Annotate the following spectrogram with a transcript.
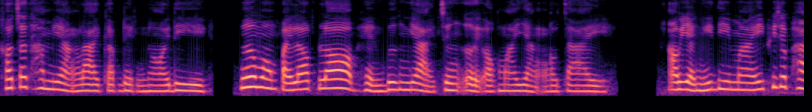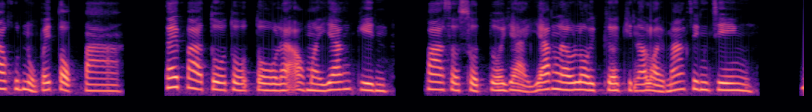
เขาจะทำอย่างไรกับเด็กน้อยดี เมื่อมองไปรอบๆ เห็นบึงใหญ่จึงเอ่ยออกมาอย่างเอาใจ เอาอย่างนี้ดีไหมพี่จะพาคุณหนูไปตกปลา ได้ปลาตัวโตๆและเอามาย่างกิน ปลาสดๆตัวใหญ่ย่างแล้วโรยเกลือกินอร่อยมากจริง ๆ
